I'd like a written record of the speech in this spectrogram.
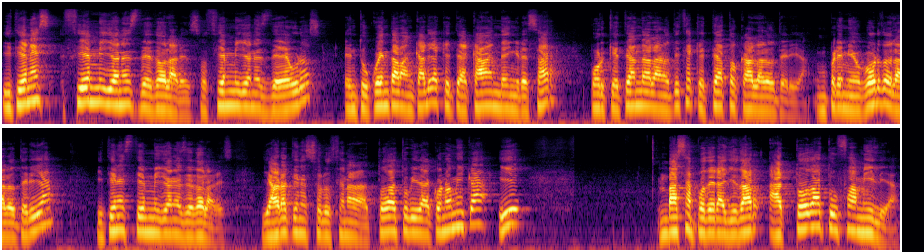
y tienes 100 millones de dólares o 100 millones de euros en tu cuenta bancaria que te acaban de ingresar porque te han dado la noticia que te ha tocado la lotería, un premio gordo de la lotería y tienes 100 millones de dólares y ahora tienes solucionada toda tu vida económica y vas a poder ayudar a toda tu familia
